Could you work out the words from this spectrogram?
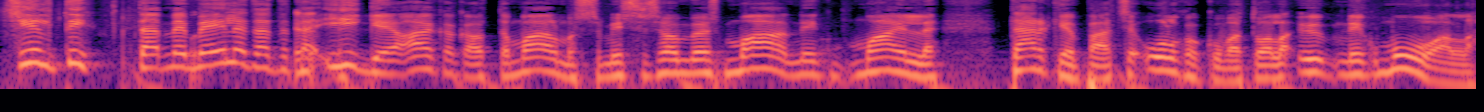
silti tää, me, me eletään tätä IG-aikakautta maailmassa, missä se on myös maa, niin kuin maille tärkeämpää, että se ulkokuva tuolla y, niin kuin muualla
